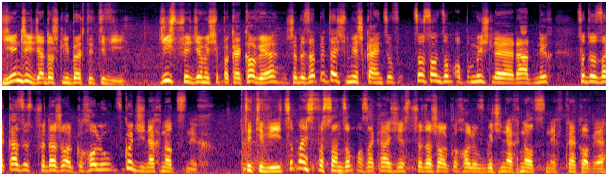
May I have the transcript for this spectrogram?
Jędrzej Dziadosz Liberty TV. Dziś przejdziemy się po Krakowie, żeby zapytać mieszkańców, co sądzą o pomyśle radnych co do zakazu sprzedaży alkoholu w godzinach nocnych. Ty TV, co Państwo sądzą o zakazie sprzedaży alkoholu w godzinach nocnych w Krakowie?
